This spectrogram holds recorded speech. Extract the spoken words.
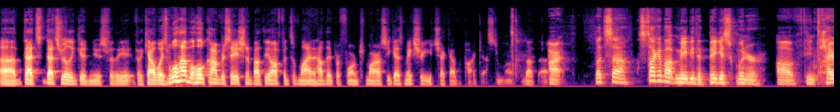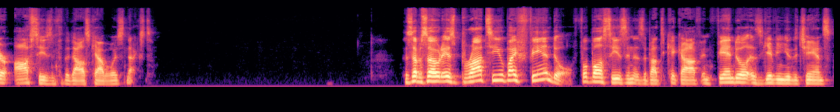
Uh, that's that's really good news for the for the Cowboys. We'll have a whole conversation about the offensive line and how they perform tomorrow. So you guys make sure you check out the podcast tomorrow about that. All right. Let's uh let's talk about maybe the biggest winner of the entire offseason for the Dallas Cowboys next. This episode is brought to you by FanDuel. Football season is about to kick off, and FanDuel is giving you the chance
